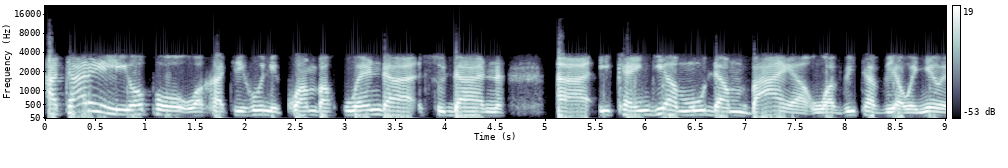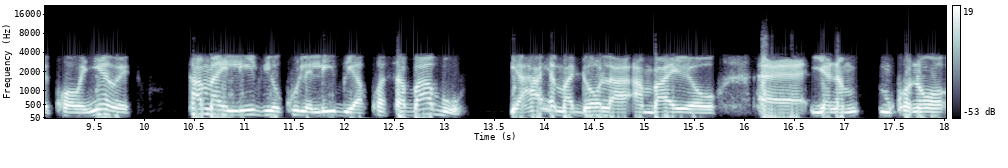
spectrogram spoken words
Hatari iliyopo wakati huu ni kwamba huenda Sudan uh, ikaingia muda mbaya wa vita vya wenyewe kwa wenyewe kama ilivyo kule Libya kwa sababu ya haya madola ambayo uh, yana mkono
